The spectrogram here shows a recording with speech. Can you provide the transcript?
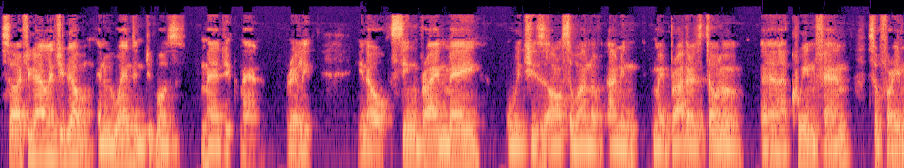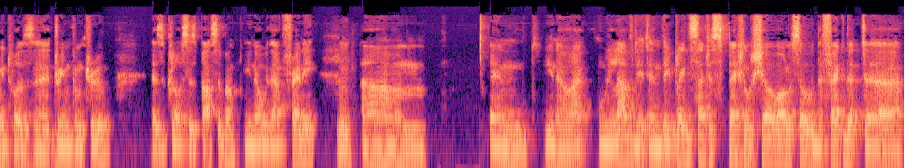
so I figured I'll let you go, and we went, and it was magic, man. Really, you know, seeing Brian May, which is also one of, I mean, my brother is a total uh, Queen fan, so for him it was a dream come true, as close as possible, you know, without Freddie. Um, and you know I, we loved it. And they played such a special show also the fact that uh,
